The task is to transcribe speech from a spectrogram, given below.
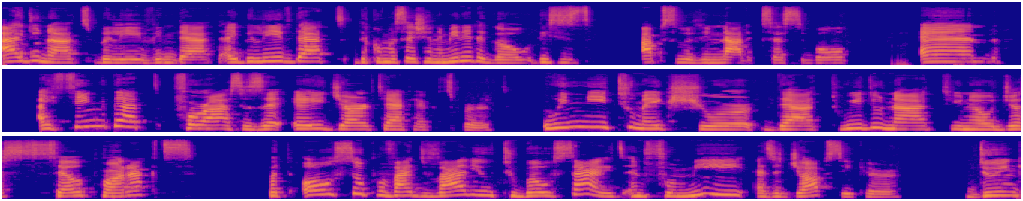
I do not believe in that. I believe that the conversation a minute ago, this is absolutely not accessible. And I think that for us as an HR tech expert, we need to make sure that we do not, you know, just sell products, but also provide value to both sides. And for me, as a job seeker, doing,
